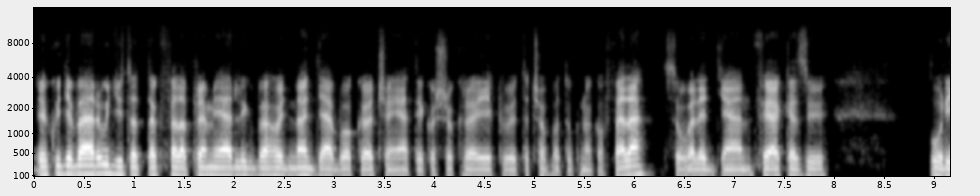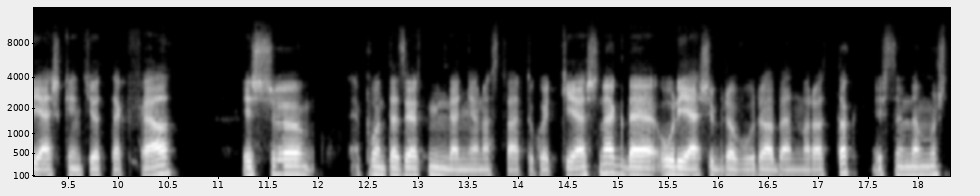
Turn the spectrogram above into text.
ők ugyebár úgy jutottak fel a Premier League-be, hogy nagyjából kölcsönjátékosokra épült a csapatuknak a fele, szóval egy ilyen félkezű óriásként jöttek fel, és pont ezért mindannyian azt vártuk, hogy kiesnek, de óriási bravúrral benn maradtak, és szerintem most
